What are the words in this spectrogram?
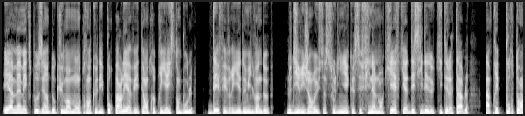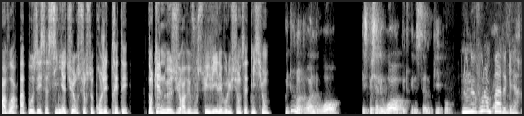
et a même exposé un document montrant que des pourparlers avaient été entrepris à Istanbul dès février 2022. Le dirigeant russe a souligné que c'est finalement Kiev qui a décidé de quitter la table, après pourtant avoir apposé sa signature sur ce projet de traité. Dans quelle mesure avez-vous suivi l'évolution de cette mission? Nous ne voulons pas de guerre,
